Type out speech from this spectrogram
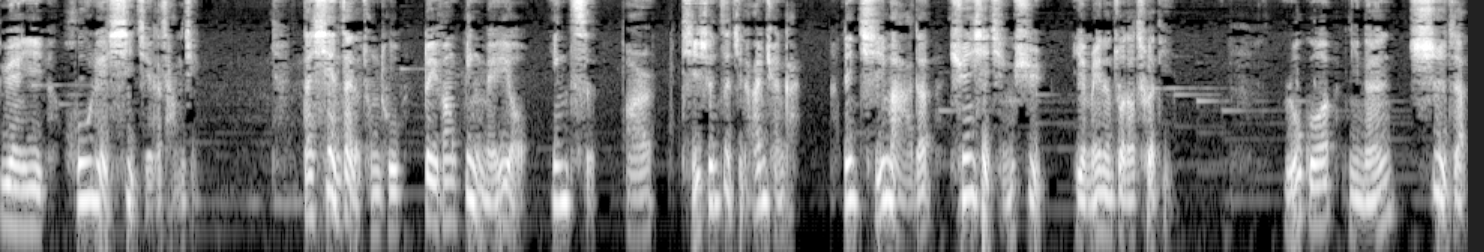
愿意忽略细节的场景，但现在的冲突，对方并没有因此而提升自己的安全感，连起码的宣泄情绪也没能做到彻底。如果你能试着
